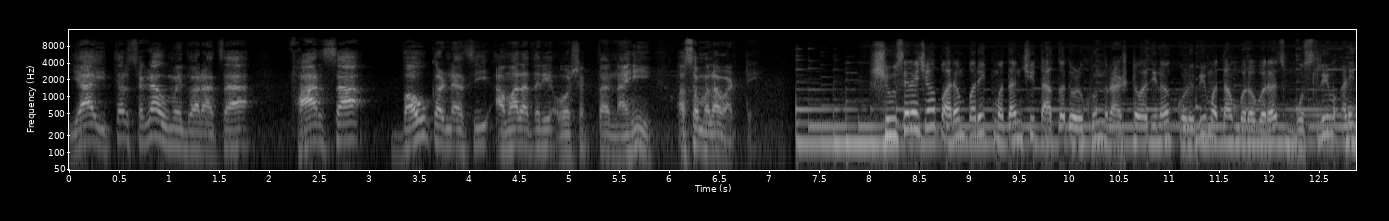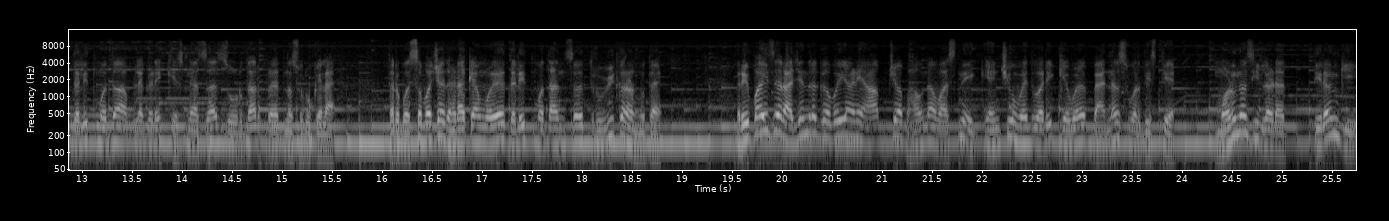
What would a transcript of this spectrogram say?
या इतर सगळ्या उमेदवाराचा फारसा बाऊ करण्याची आम्हाला तरी आवश्यकता नाही असं मला वाटते. शिवसेनेच्या पारंपरिक मतांची ताकद ओळखून राष्ट्रवादीनं कुणबी मतांबरोबरच मुस्लिम आणि दलित मतं आपल्याकडे खेचण्याचा जोरदार प्रयत्न सुरू केलाय. तर बसपाच्या धडाक्यामुळे दलित मतांचं ध्रुवीकरण होत आहे रिपाईचे राजेंद्र गवई आणि आपच्या भावना वासनिक यांची उमेदवारी केवळ बॅनर्सवर दिसतेय. म्हणूनच ही लढत तिरंगी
